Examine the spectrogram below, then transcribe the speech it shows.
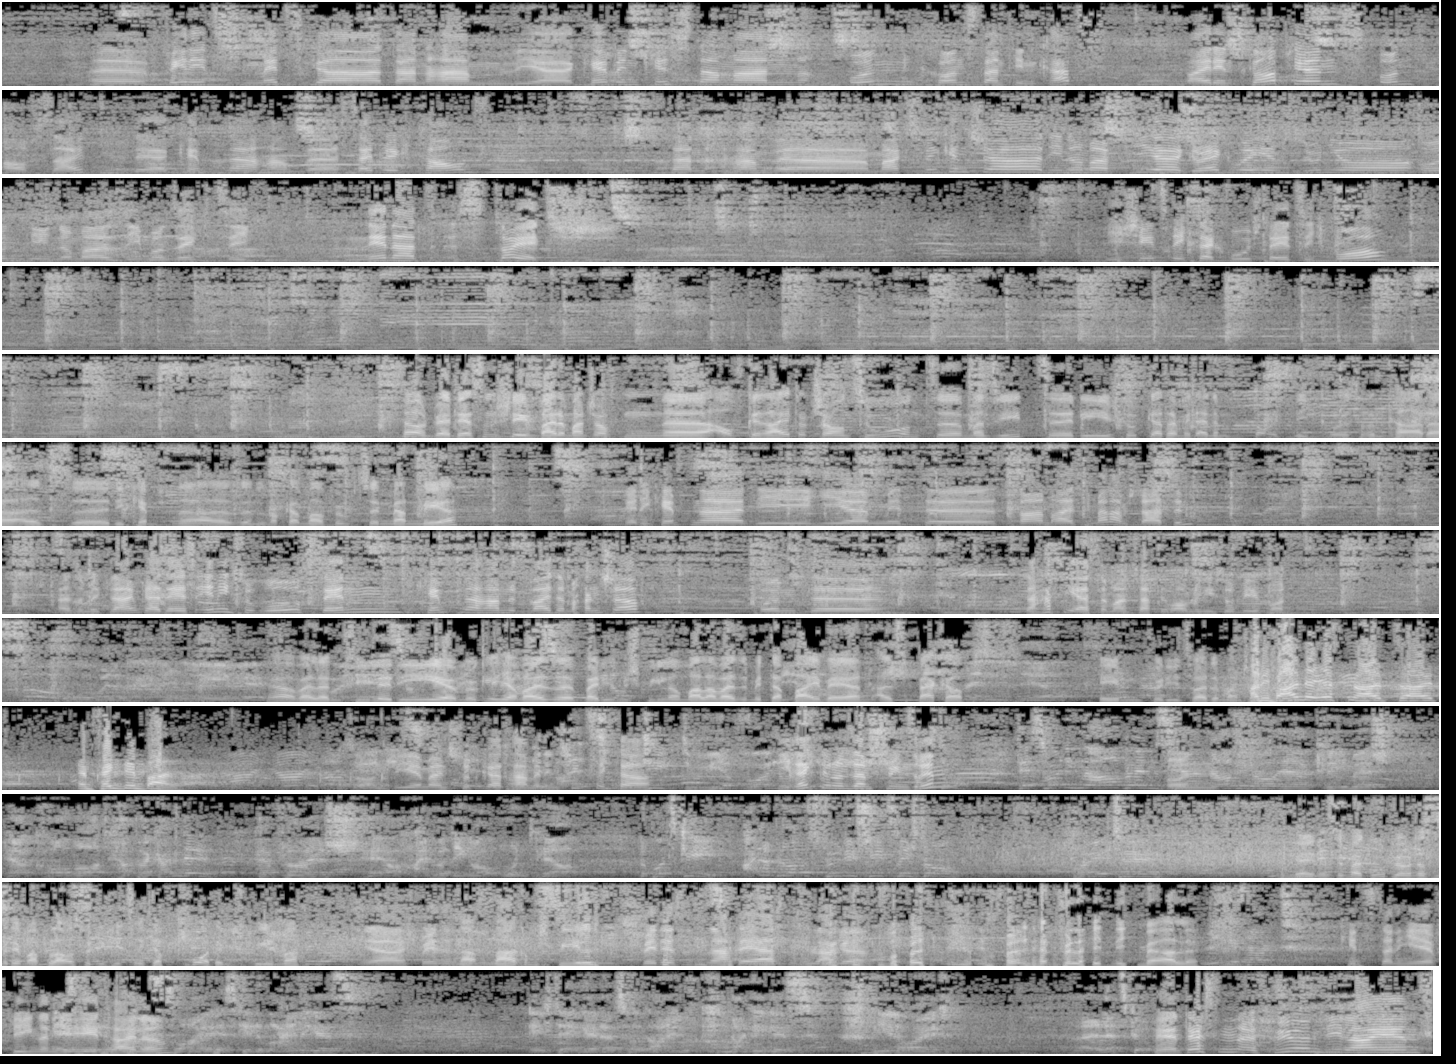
Felix Metzger, dann haben wir Kevin Kistermann und Konstantin Katz bei den Scorpions und auf Seiten der Kempner haben wir Cedric Townsend, dann haben wir Max Finkenscher, die Nummer 4 Greg Williams Jr. und die Nummer 67 Nenad Stojic. Die Schiedsrichter-Crew stellt sich vor. Ja, und währenddessen stehen beide Mannschaften äh, aufgereiht und schauen zu und äh, man sieht äh, die Stuttgarter mit einem deutlich größeren Kader als äh, die Kemptner, also sind locker mal 15 Mann mehr. Ja, die Kemptner, die hier mit äh, 32 Mann am Start sind. Also mit kleinem Kader, der ist eh nicht so groß, denn die Kemptner haben eine zweite Mannschaft und äh, da hat die erste Mannschaft im Augenblick nicht so viel von. Ja, weil dann viele, die möglicherweise bei diesem Spiel normalerweise mit dabei wären, als Backups eben für die zweite Mannschaft. Hannibal in der ersten Halbzeit empfängt den Ball. So, und wir immer in Stuttgart haben wir den Schiedsrichter direkt in unserem Stream drin. Des heutigen Abends, Herr Und- Herr Korwart, Herr Bergande, Herr Fleisch, Herr Heimerdinger und Herr Lopotski. Ein Applaus für die Schiedsrichter. Heute Okay, das ist immer gut, wenn man das mit dem Applaus für die Schiedsrichter vor dem Spiel macht. Ja, spätestens, Na, nach dem Spiel spätestens nach der ersten Flagge wollen, wollen dann vielleicht nicht mehr alle. Wie gesagt, geht's dann hier, fliegen dann hier E-Teile. Zwei, Es geht um einiges. Ich denke, das wird ein knackiges Spiel heute. Let's go. Währenddessen äh, führen die Lions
